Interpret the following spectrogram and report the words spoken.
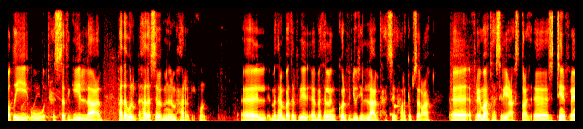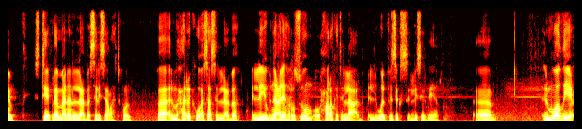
بطيء وتحسه ثقيل اللاعب هذا هو هذا السبب من المحرك يكون. آه، مثلا Battlefield مثلا Call of Duty اللاعب تحسه يتحرك بسرعة فريماتها سريعة 60 frame. 60 frame معناه إن اللعبة سلسة راح تكون. فالمحرك هو أساس اللعبة اللي يبنى عليه الرسوم وحركة اللاعب اللي هو ال physics اللي يصير فيها. المواضيع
